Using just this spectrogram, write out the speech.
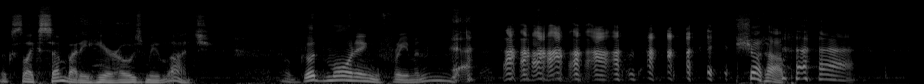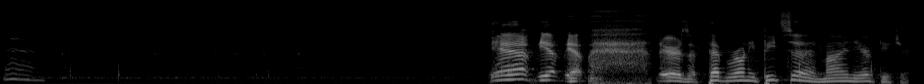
Looks like somebody here owes me lunch. Oh, good morning, Freeman. Shut up. Yep, yep, yep. There's a pepperoni pizza in my near future.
